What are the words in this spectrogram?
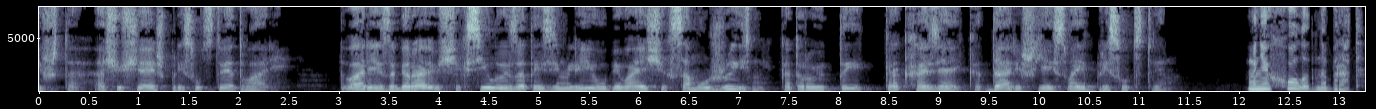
Ишта, ощущаешь присутствие тварей. Тварей, забирающих силу из этой земли и убивающих саму жизнь, которую ты, как хозяйка, даришь ей своим присутствием». «Мне холодно, брат»,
